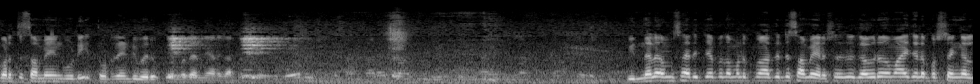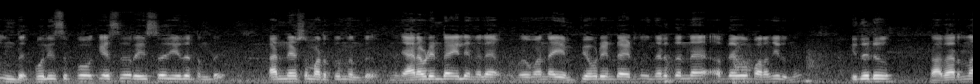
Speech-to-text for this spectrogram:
കുറച്ച് സമയം കൂടി തുടരേണ്ടി വരും എന്ന് തന്നെയാണ് കണ്ടത്. ഇന്നലെ സംസാരിച്ചപ്പോൾ നമ്മളിപ്പോൾ അതിന്റെ സമയം പക്ഷേ ഗൗരവമായ ചില പ്രശ്നങ്ങൾ ഉണ്ട്. പോലീസ് ഇപ്പോൾ കേസ് രജിസ്റ്റർ ചെയ്തിട്ടുണ്ട് അന്വേഷണം നടത്തുന്നുണ്ട്. അവിടെ ഉണ്ടായില്ല ഇന്നലെ ബഹുമാന എം പി അവിടെ ഉണ്ടായിരുന്നു. ഇന്നലെ തന്നെ അദ്ദേഹം പറഞ്ഞിരുന്നു ഇതൊരു സാധാരണ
